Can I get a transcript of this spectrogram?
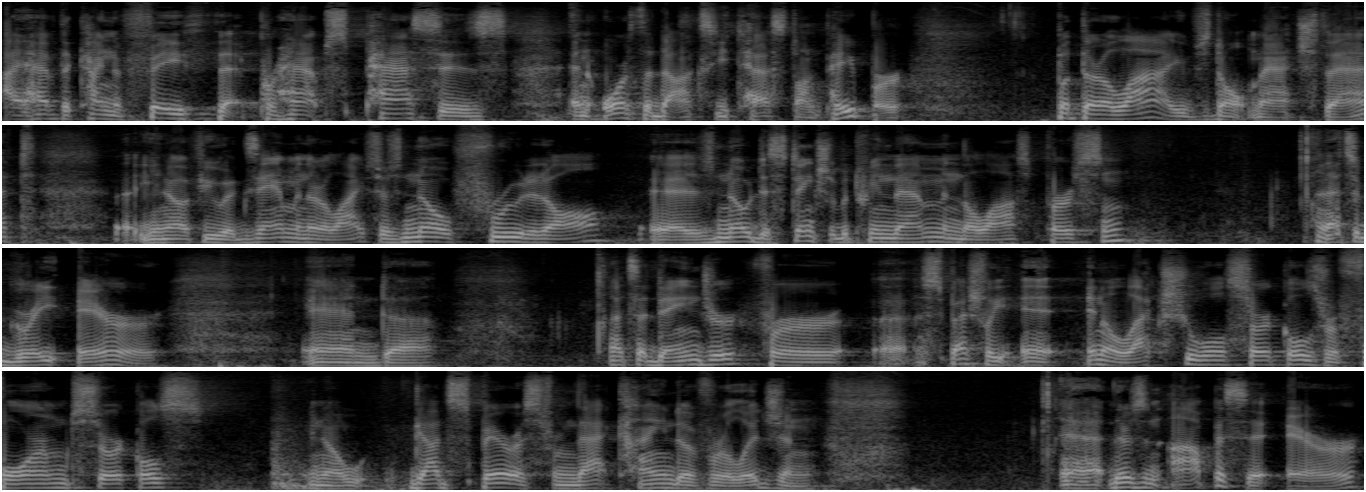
I have the kind of faith that perhaps passes an orthodoxy test on paper, but their lives don't match that. Uh, you know, if you examine their lives, there's no fruit at all, there's no distinction between them and the lost person. That's a great error. And uh, that's a danger for uh, especially intellectual circles, reformed circles. You know, God spare us from that kind of religion. Uh, there's an opposite error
